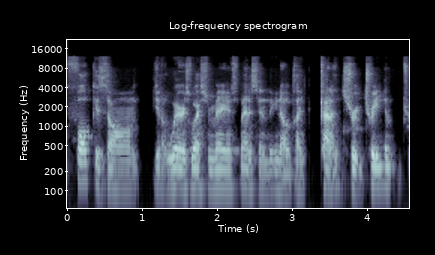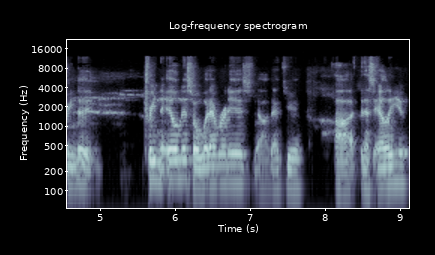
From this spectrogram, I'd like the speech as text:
focus on you know whereas Western medicine you know like kind of treat the treat the treating the illness or whatever it is uh, that you uh, that's ailing you.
